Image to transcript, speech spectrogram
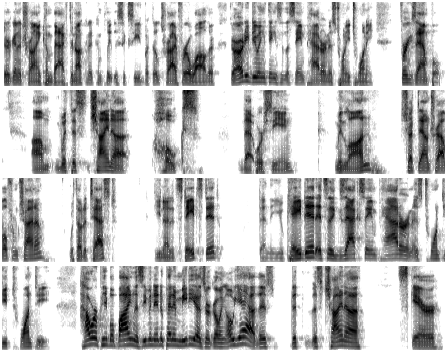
they're going to try and come back. They're not going to completely succeed, but they'll try for a while. They're they're already doing things in the same pattern as 2020. For example, um, with this China hoax that we're seeing, Milan shut down travel from China without a test. The United States did, then the UK did. It's the exact same pattern as 2020. How are people buying this? Even independent medias are going, "Oh yeah, there's this China scare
